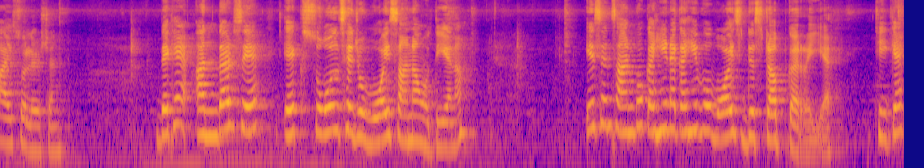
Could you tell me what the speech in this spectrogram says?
आइसोलेशन देखें, अंदर से एक सोल से जो वॉइस आना होती है ना इस इंसान को कहीं ना कहीं वो वॉइस डिस्टर्ब कर रही है ठीक है?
